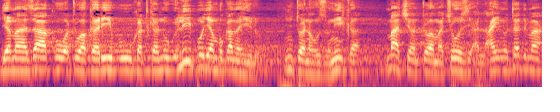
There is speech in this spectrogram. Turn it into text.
jamaa zako watu wa karibu katika ndugu. Lipo jambo kama hilo. Mtu anahuzunika macho yanatoa machozi al-ainu tadma.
